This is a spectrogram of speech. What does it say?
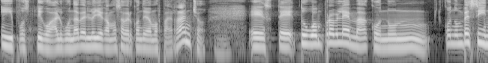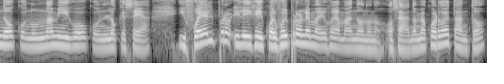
Y pues digo, alguna vez lo llegamos a ver cuando íbamos para el rancho. Este, tuvo un problema con un, con un vecino, con un amigo, con lo que sea. Y fue el pro- y le dije, ¿y cuál fue el problema? Y dijo, mamá, no, no, no. O sea, no me acuerdo de tanto.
